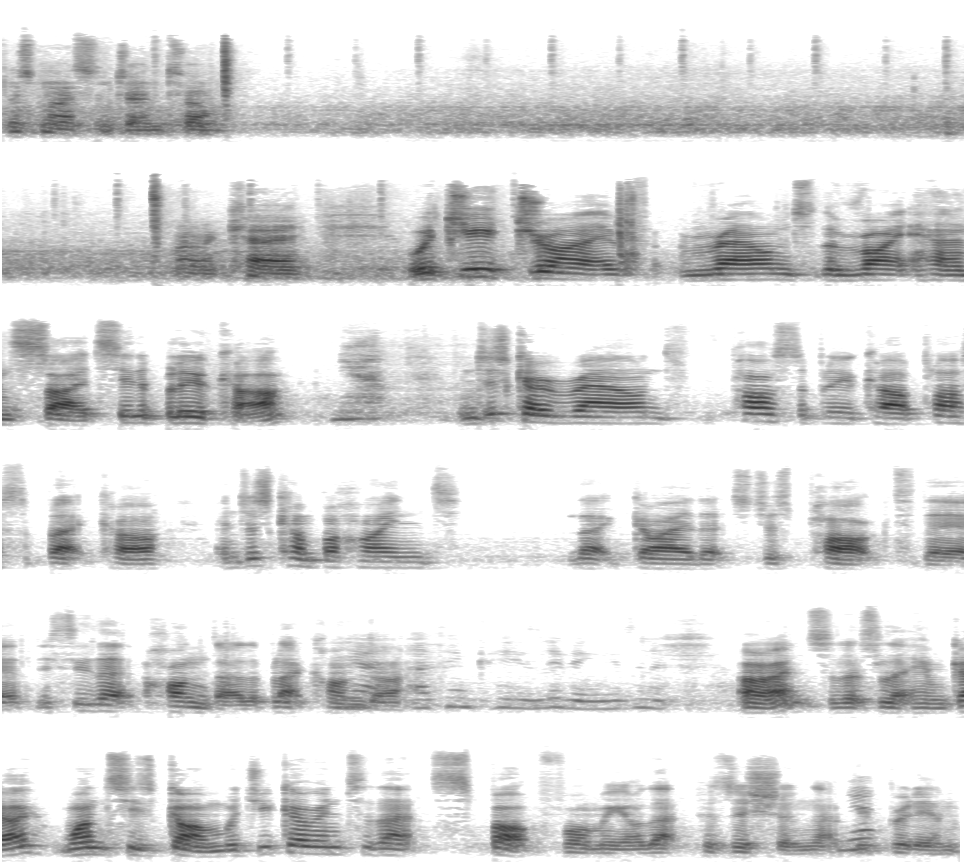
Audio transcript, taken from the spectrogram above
Just nice and gentle. Okay. Would you drive round the right hand side? See the blue car? Yeah. And just go round past the blue car, past the black car, and just come behind that guy that's just parked there. You see that Honda, the black Honda? Yeah, I think he's leaving, isn't it? All right, so let's let him go. Once he's gone, would you go into that spot for me or that position? That'd be brilliant.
